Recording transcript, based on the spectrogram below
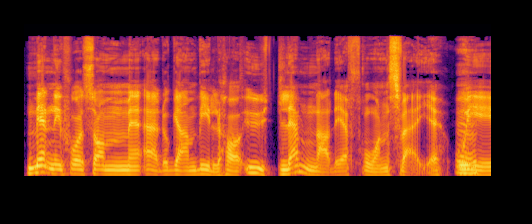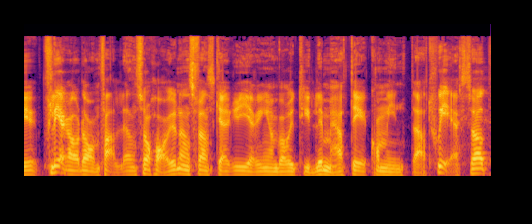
människor som Erdogan vill ha utlämnade från Sverige. Och i flera av de fallen så har ju den svenska regeringen varit tydlig med att det kommer inte att ske. Så att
